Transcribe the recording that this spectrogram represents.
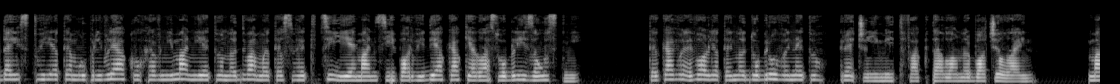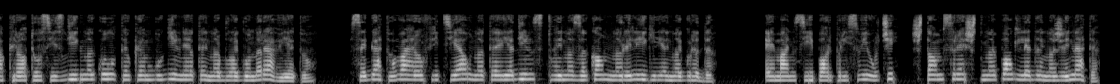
Действията му привлякоха вниманието на двамата светци и Еман си видя как Елас облиза устни. Такава е волята на добруването, рече и Мит Фактало на Бочелайн. Макротос издигна култа към богинята на благонравието. Сега това е официалната и единствена законна религия на града. Емансипор присви очи, щом срещна погледа на жената.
